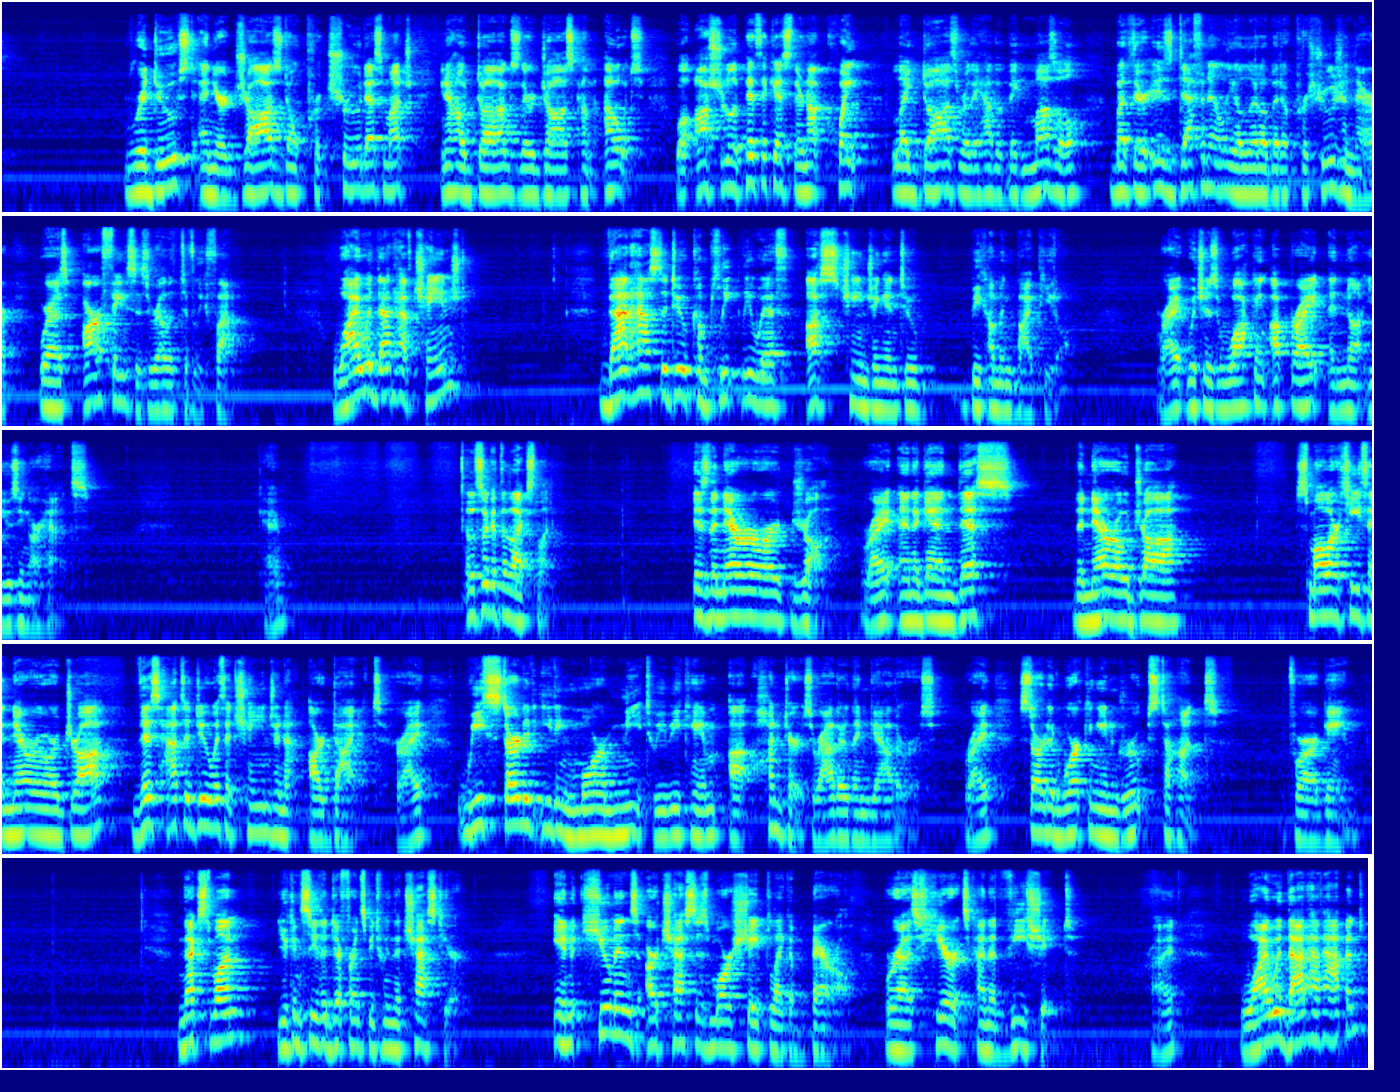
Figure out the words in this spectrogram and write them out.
reduced and your jaws don't protrude as much. You know how dogs, their jaws come out. Well, Australopithecus, they're not quite like dogs where they have a big muzzle, but there is definitely a little bit of protrusion there, whereas our face is relatively flat. Why would that have changed? That has to do completely with us changing into becoming bipedal right? Which is walking upright and not using our hands. Okay. Let's look at the next one. Is the narrower jaw, right? And again, this, the narrow jaw, smaller teeth and narrower jaw, this had to do with a change in our diet, right? We started eating more meat. We became uh, hunters rather than gatherers, right? Started working in groups to hunt for our game. Next one, you can see the difference between the chest here. In humans, our chest is more shaped like a barrel, whereas here it's kind of V-shaped, right? Why would that have happened?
